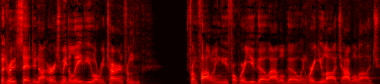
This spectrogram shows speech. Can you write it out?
But Ruth said, "Do not urge me to leave you or return from from following you, for where you go I will go, and where you lodge I will lodge.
